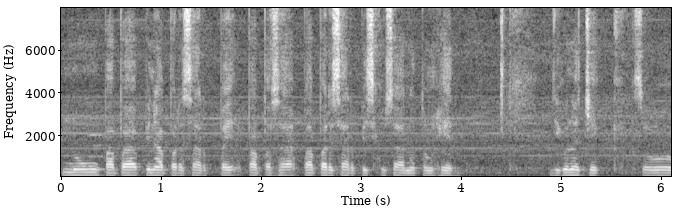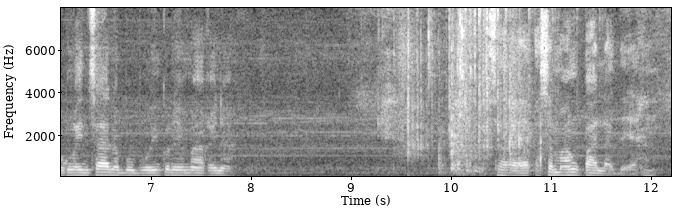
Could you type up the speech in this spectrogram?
nung papa pinaparasarpe papasa paparesurface ko sana tong head. Hindi ko na check so ngayon sana bubuuin ko na yung makina. Sa kasamaang palad yan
